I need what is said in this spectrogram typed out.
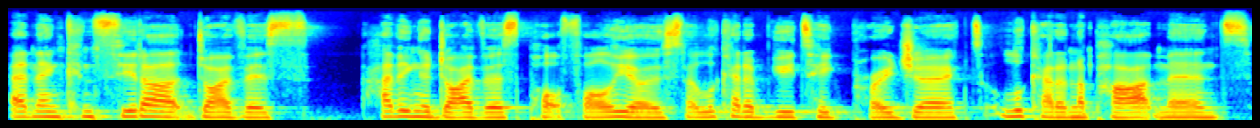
and then consider diverse having a diverse portfolio. So look at a boutique project, look at an apartment,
